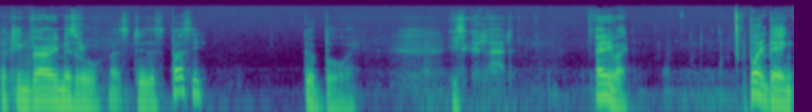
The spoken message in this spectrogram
looking very miserable. Let's do this. Percy, good boy. He's a good lad. Anyway, point being,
